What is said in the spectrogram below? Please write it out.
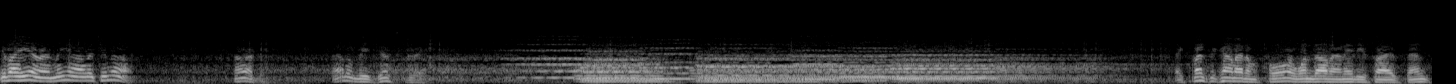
If I hear anything, I'll let you know. All right. That'll be just great. Expense account item four, one dollar and eighty-five cents.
